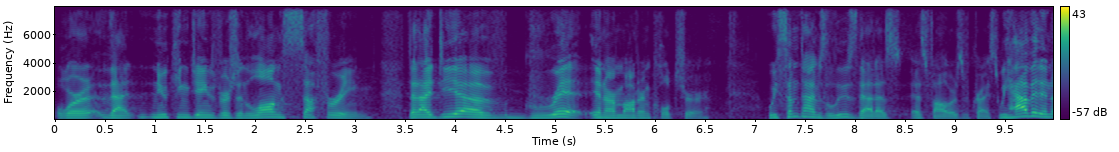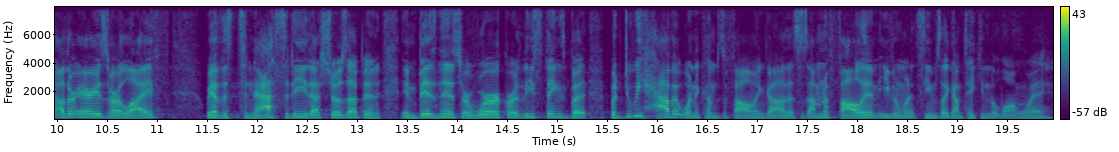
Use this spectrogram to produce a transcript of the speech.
or that New King James Version, long suffering, that idea of grit in our modern culture. We sometimes lose that as, as followers of Christ. We have it in other areas of our life. We have this tenacity that shows up in, in business or work or these things, but, but do we have it when it comes to following God that says, I'm going to follow him even when it seems like I'm taking the long way?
